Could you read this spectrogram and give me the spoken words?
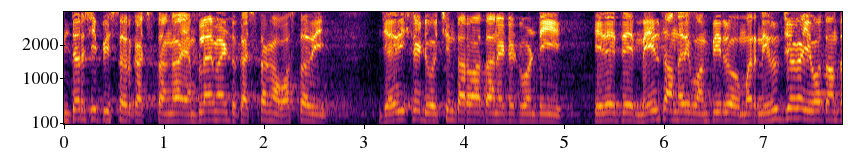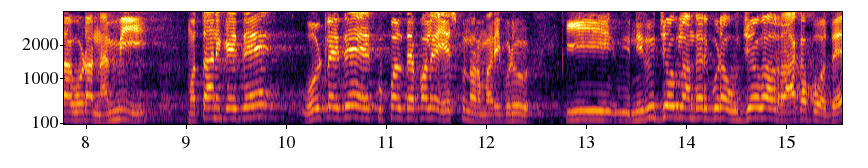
ఇంటర్న్షిప్ ఇస్తారు ఖచ్చితంగా ఎంప్లాయ్మెంట్ ఖచ్చితంగా వస్తుంది. జగదీష్ రెడ్డి వచ్చిన తర్వాత అనేటటువంటి ఏదైతే మెయిల్స్ అందరికి పంపిరో మరి నిరుద్యోగ యువత అంతా కూడా నమ్మి మొత్తానికైతే ఓట్లయితే కుప్పలు తెప్పలుగా వేసుకున్నారు. మరి ఇప్పుడు ఈ నిరుద్యోగులందరికీ కూడా ఉద్యోగాలు రాకపోతే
